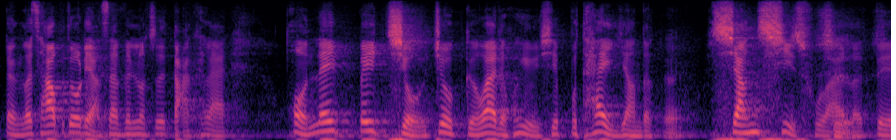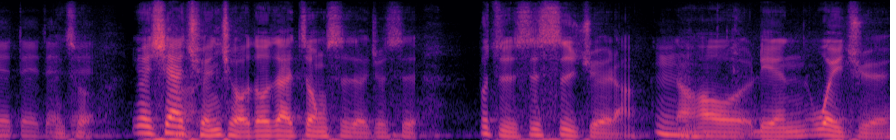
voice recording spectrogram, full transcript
等个差不多两三分钟，之后打开来，哦，那杯酒就格外的会有一些不太一样的香气出来了，对对对，没错，因为现在全球都在重视的就是不只是视觉啦，然后连味觉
